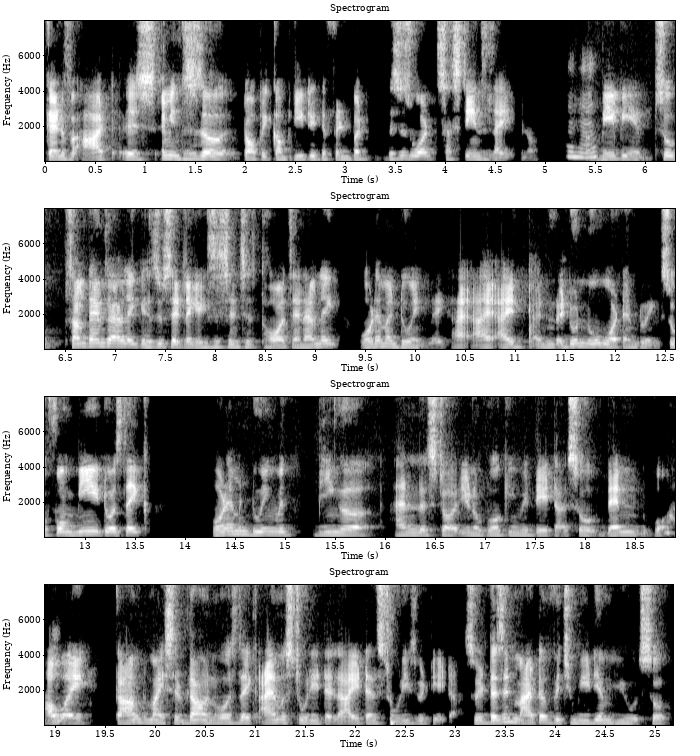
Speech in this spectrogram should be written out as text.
kind of art is i mean this is a topic completely different but this is what sustains life you know uh, hmm maybe so sometimes i have like as you said like existential thoughts and i'm like what am i doing like i i i, I don't know what i'm doing so for me it was like what am I'm doing with being a analyst or you know working with data. So then wh- hmm how I calmed myself down was like I am a storyteller. I tell stories with data. So it doesn't matter which medium you use. So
